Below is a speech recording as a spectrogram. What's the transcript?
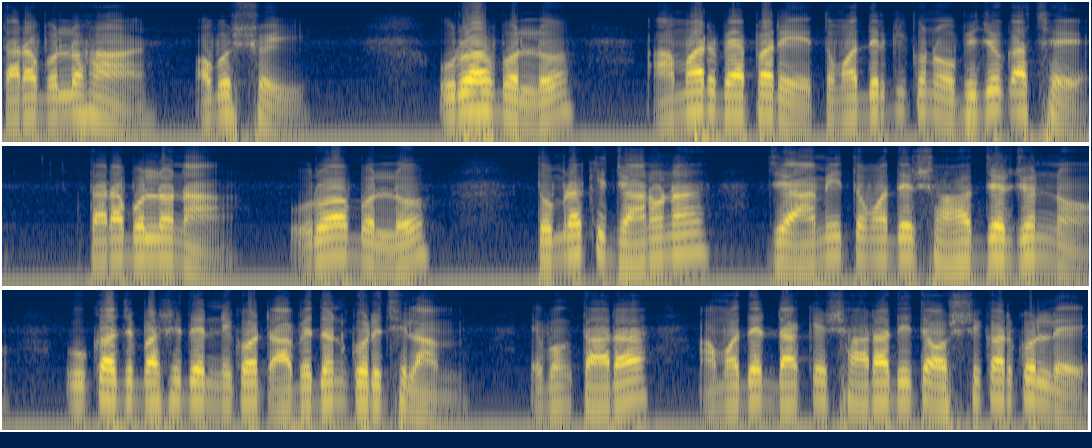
তারা বলল হ্যাঁ অবশ্যই। উরওয়াহ বলল, আমার ব্যাপারে তোমাদের কি কোনো অভিযোগ আছে? তারা বলল, না। উরওয়াহ বলল, তোমরা কি জানো না যে আমি তোমাদের সাহায্যের জন্য উকাজবাসীদের নিকট আবেদন করেছিলাম এবং তারা আমাদের ডাকে সাড়া দিতে অস্বীকার করলে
